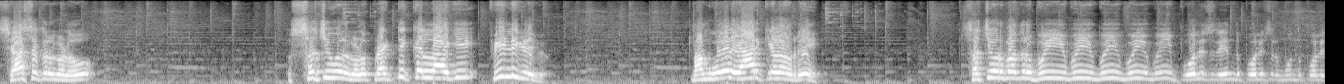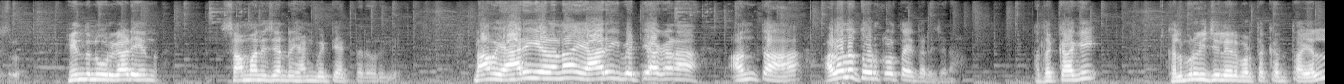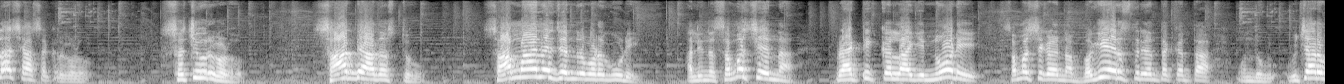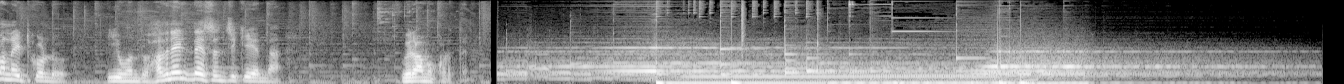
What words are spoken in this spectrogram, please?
ಶಾಸಕರುಗಳು, ಸಚಿವರುಗಳು ಪ್ರಾಕ್ಟಿಕಲ್ ಆಗಿ ಫೀಲ್ಡ್ಗಿಳಿಬೇಕು ನಮ್ಗಳು ಯಾರು ಕೇಳೋರ್ರಿ? ಸಚಿವರು ಬಂದರು ಬುಯ್ ಬುಯ್ ಬುಯ್ ಬುಯ್ ಬುಯ್ ಪೊಲೀಸರು, ಹಿಂದೆ ಪೊಲೀಸರು, ಮುಂದೆ ಪೊಲೀಸರು. ಹಿಂದೆ ನೂರು ಗಾಡಿ, ಹಿಂದೆ ಸಾಮಾನ್ಯ ಜನರು ಹೆಂಗೆ ಭೇಟಿ ಆಗ್ತಾರೆ ಅವರಿಗೆ? ನಾವು ಯಾರಿಗೆ ಹೇಳೋಣ, ಯಾರಿಗೆ ಭೇಟಿ ಆಗೋಣ ಅಂತ ಅಳಲು ತೋಡ್ಕೊಳ್ತಾ ಇದ್ದಾರೆ ಜನ. ಅದಕ್ಕಾಗಿ ಕಲಬುರಗಿ ಜಿಲ್ಲೆಯಲ್ಲಿ ಬರ್ತಕ್ಕಂಥ ಎಲ್ಲ ಶಾಸಕರುಗಳು, ಸಚಿವರುಗಳು ಸಾಧ್ಯ ಆದಷ್ಟು ಸಾಮಾನ್ಯ ಜನರ ಒಡಗೂಡಿ ಅಲ್ಲಿನ ಸಮಸ್ಯೆಯನ್ನು ಪ್ರಾಕ್ಟಿಕಲ್ ಆಗಿ ನೋಡಿ ಸಮಸ್ಯೆಗಳನ್ನು ಬಗೆಹರಿಸ್ತೀರಿ ಅಂತಕ್ಕಂಥ ಒಂದು ವಿಚಾರವನ್ನು ಇಟ್ಕೊಂಡು ಈ ಒಂದು ಹದಿನೆಂಟನೇ ಸಂಚಿಕೆಯನ್ನು ವಿರಾಮ ಕೊಡ್ತೇನೆ.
